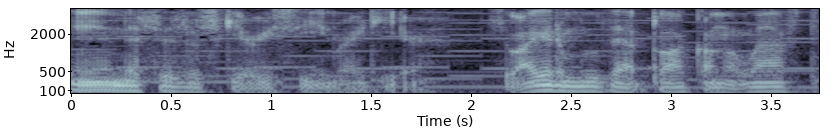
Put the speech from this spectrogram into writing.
And this is a scary scene right here. So I gotta move that block on the left.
